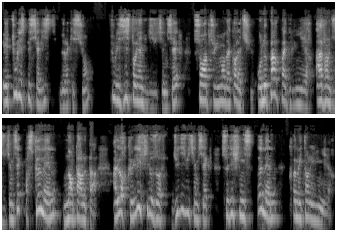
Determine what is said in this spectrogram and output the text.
Et tous les spécialistes de la question, tous les historiens du XVIIIe siècle sont absolument d'accord là-dessus. On ne parle pas des Lumières avant le XVIIIe siècle parce qu'eux-mêmes n'en parlent pas. Alors que les philosophes du XVIIIe siècle se définissent eux-mêmes comme étant les Lumières.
